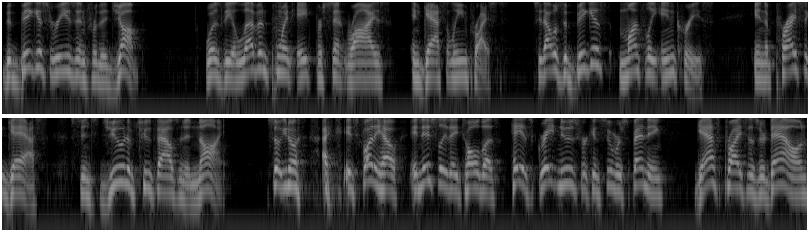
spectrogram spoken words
the biggest reason for the jump was the 11.8% rise in gasoline prices. See, that was the biggest monthly increase in the price of gas since June of 2009. So, you know, it's funny how initially they told us, hey, it's great news for consumer spending. Gas prices are down,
